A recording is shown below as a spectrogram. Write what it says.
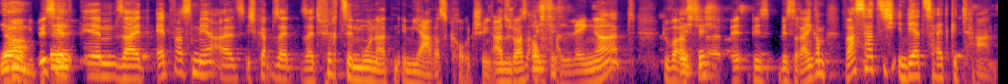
Ja, so, du bist äh, jetzt ähm, seit etwas mehr als, ich glaube, seit, seit 14 Monaten im Jahrescoaching. Also du hast auch richtig. verlängert, du warst äh, bis, bis reinkommen. Was hat sich in der Zeit getan?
